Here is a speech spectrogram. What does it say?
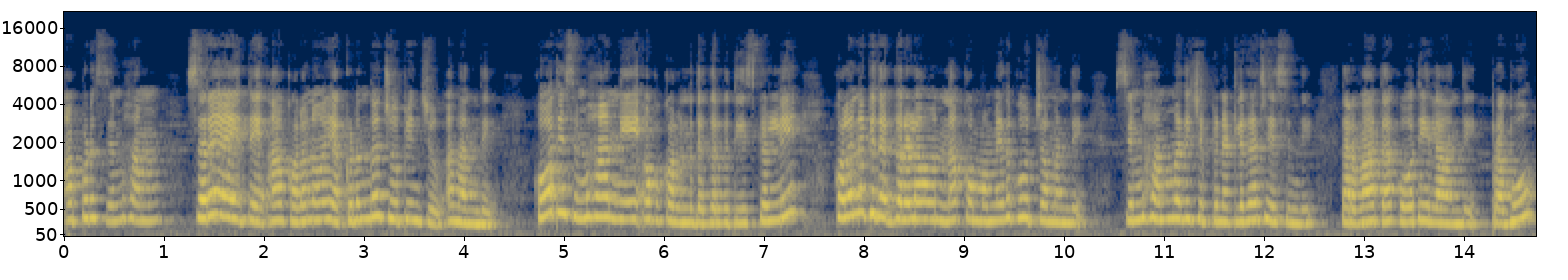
అప్పుడు సింహం సరే అయితే ఆ కొలను ఎక్కడుందో చూపించు అని అంది. కోతి సింహాన్ని ఒక కొలను దగ్గరకు తీసుకెళ్ళి కొలనుకి దగ్గరలో ఉన్న కొమ్మ మీద కూర్చోమంది. సింహం అది చెప్పినట్లుగా చేసింది. తర్వాత కోతి ఇలా అంది. ప్రభు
